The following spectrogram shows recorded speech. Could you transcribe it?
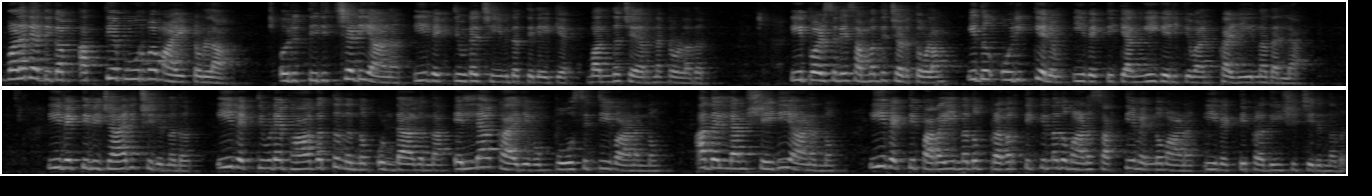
വളരെയധികം അത്യപൂർവമായിട്ടുള്ള ഒരു തിരിച്ചടിയാണ് ഈ വ്യക്തിയുടെ ജീവിതത്തിലേക്ക് വന്നു ചേർന്നിട്ടുള്ളത്. ഈ പേഴ്സണെ സംബന്ധിച്ചിടത്തോളം ഇത് ഒരിക്കലും ഈ വ്യക്തിക്ക് അംഗീകരിക്കുവാൻ കഴിയുന്നതല്ല. ഈ വ്യക്തി വിചാരിച്ചിരുന്നത് ഈ വ്യക്തിയുടെ ഭാഗത്തു നിന്നും ഉണ്ടാകുന്ന എല്ലാ കാര്യവും പോസിറ്റീവാണെന്നും അതെല്ലാം ശരിയാണെന്നും ഈ വ്യക്തി പറയുന്നതും പ്രവർത്തിക്കുന്നതുമാണ് സത്യമെന്നുമാണ് ഈ വ്യക്തി പ്രതീക്ഷിച്ചിരുന്നത്.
